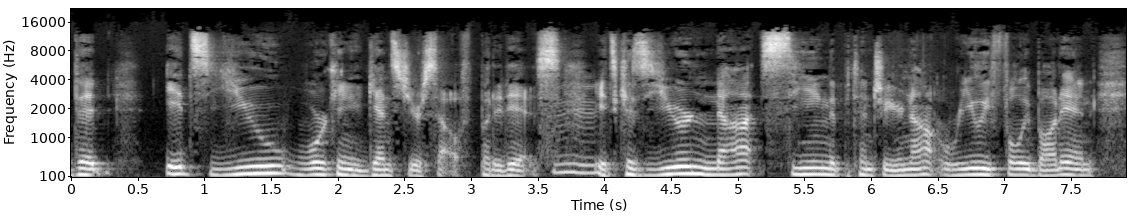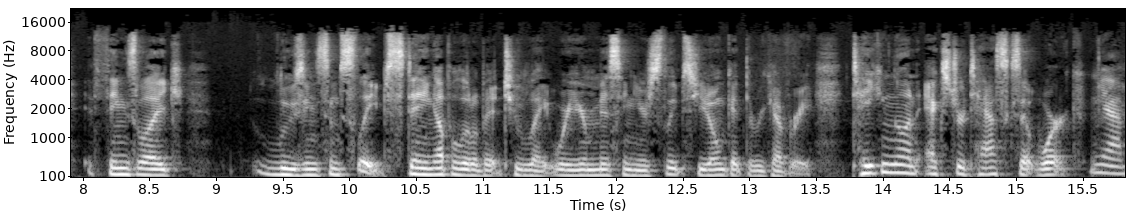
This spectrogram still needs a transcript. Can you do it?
that it's you working against yourself, but it is. Mm-hmm. It's cuz you're not seeing the potential. You're not really fully bought in. Things like losing some sleep, staying up a little bit too late where you're missing your sleep so you don't get the recovery, taking on extra tasks at work. Yeah.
